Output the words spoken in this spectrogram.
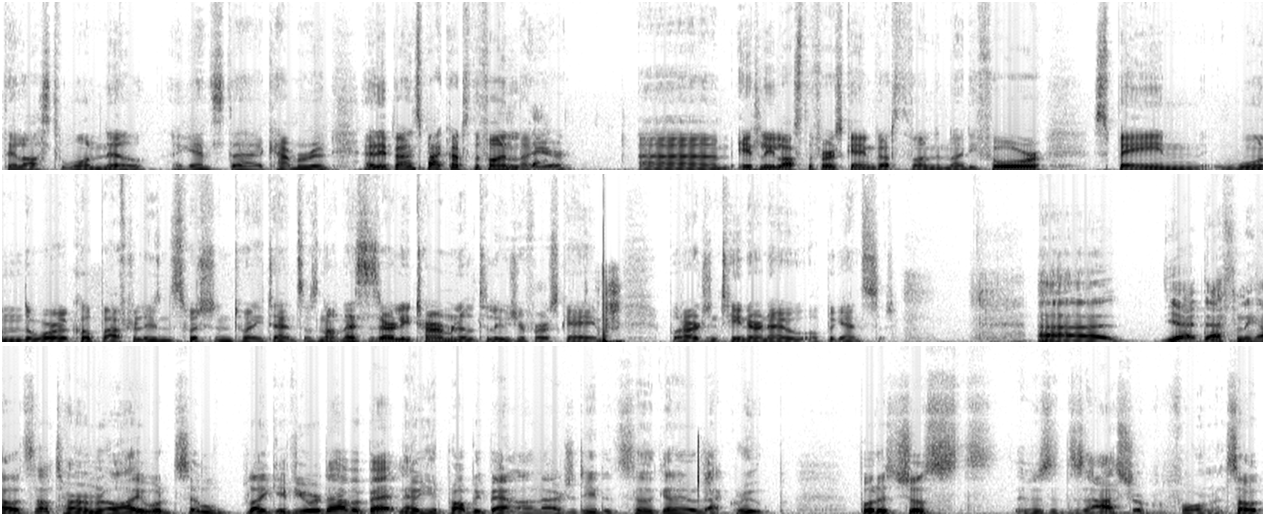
they lost 1 0 against uh, Cameroon. And they bounced back, up to the final that year. Um, Italy lost the first game, got to the final in 94. Spain won the World Cup after losing to Switzerland in 2010. So it's not necessarily terminal to lose your first game, but Argentina are now up against it. Uh, yeah, definitely. Oh, it's not terminal. I would still like if you were to have a bet now, you'd probably bet on Argentina to still get out of that group. But it's just it was a disaster of performance. So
